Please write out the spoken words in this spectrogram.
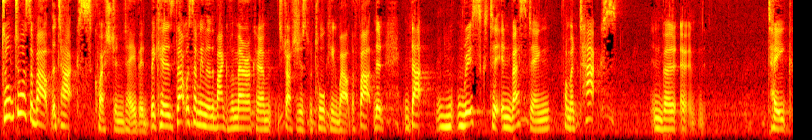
Talk to us about the tax question, David, because that was something that the Bank of America strategists were talking about. The fact that that risk to investing from a tax uh, take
